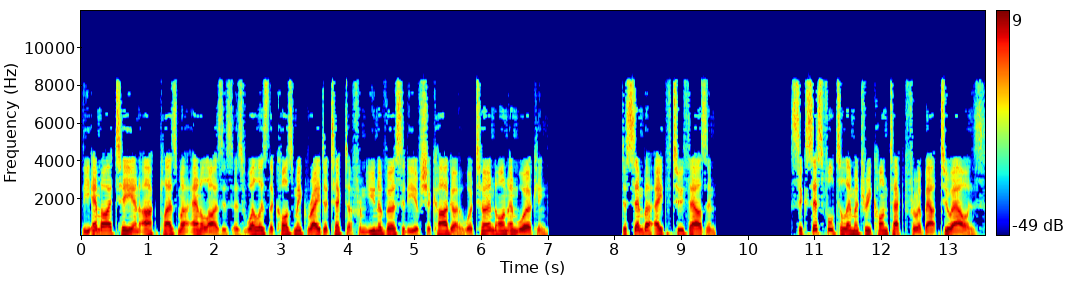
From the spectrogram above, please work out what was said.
The MIT and arc plasma analyzers as well as the cosmic ray detector from University of Chicago were turned on and working. December 8, 2000 Successful telemetry contact for about two hours.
